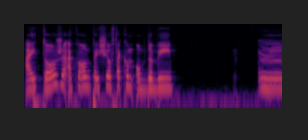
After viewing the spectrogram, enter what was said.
aj to, že ako on prišiel v takom období... Mm,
